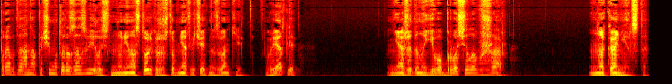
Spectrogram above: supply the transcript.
Правда, она почему-то разозлилась, но не настолько же, чтобы не отвечать на звонки. Вряд ли. Неожиданно его бросило в жар. «Наконец-то!»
